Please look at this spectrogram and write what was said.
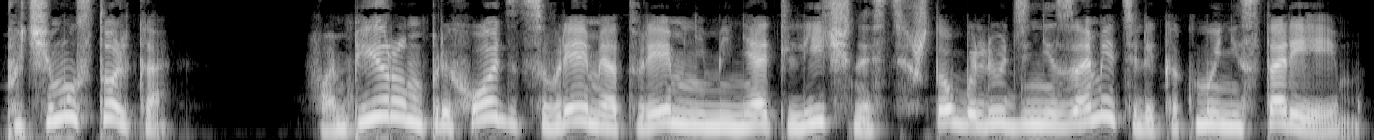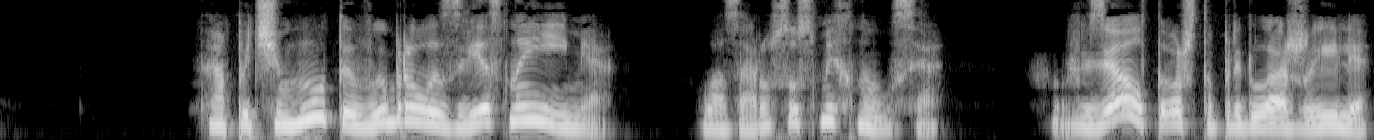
«Почему столько?» Вампирам приходится время от времени менять личность, чтобы люди не заметили, как мы не стареем. А почему ты выбрал известное имя? Лазарус усмехнулся. Взял то, что предложили.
